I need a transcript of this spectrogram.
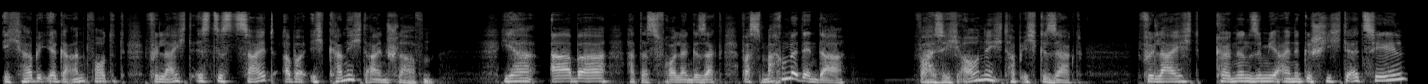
Ich habe ihr geantwortet, vielleicht ist es Zeit, aber ich kann nicht einschlafen. Ja, aber, hat das Fräulein gesagt, was machen wir denn da? Weiß ich auch nicht, hab ich gesagt. Vielleicht können Sie mir eine Geschichte erzählen?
